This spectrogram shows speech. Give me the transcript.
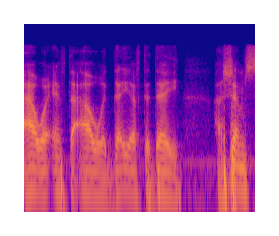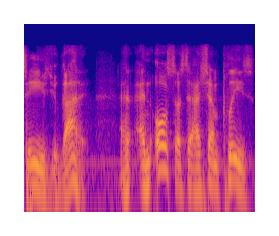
hour after hour, day after day, Hashem sees you got it. And, and also say, Hashem, please,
